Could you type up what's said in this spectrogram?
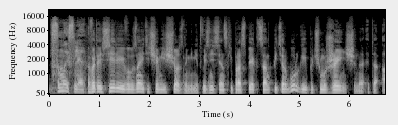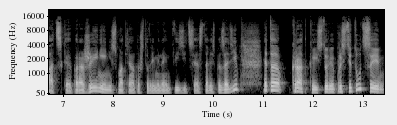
В смысле? В этой серии вы узнаете, чем еще знаменит Вознесенский проспект Санкт-Петербурга и почему женщина – это адское поражение, несмотря на то, что времена Инквизиции остались позади. Это краткая история проституции,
